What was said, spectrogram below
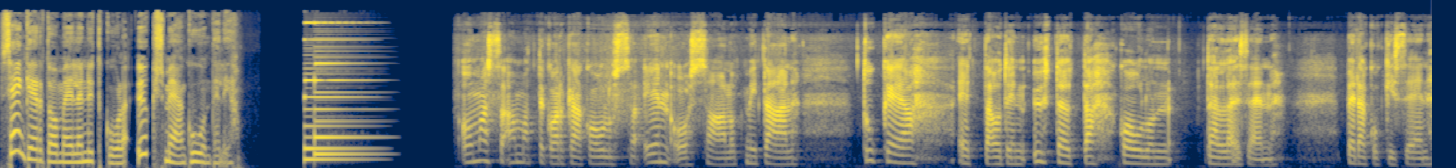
Sen kertoo meille nyt kuule yksi meidän kuuntelija. Omassa ammattikorkeakoulussa en ole saanut mitään tukea, että otin yhteyttä koulun tällaisen pedagogiseen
